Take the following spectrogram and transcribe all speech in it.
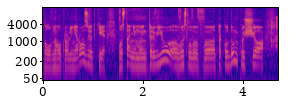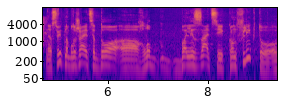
головного управління розвідки, в останньому інтерв'ю висловив таку думку, що світ наближається до глобалізації конфлікту,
